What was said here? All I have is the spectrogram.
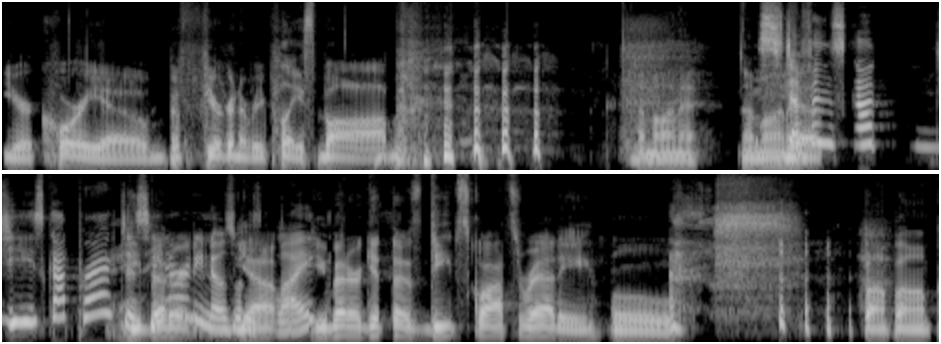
your choreo if you're going to replace Bob. I'm on it. I'm on it. Stefan's got he's got practice. He, already knows what yep, it's like. You better get those deep squats ready. Oh, Bump, bump,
